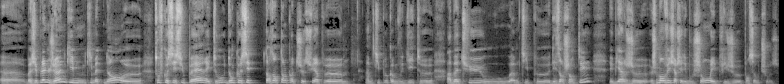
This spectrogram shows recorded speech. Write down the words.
bah, j'ai plein de jeunes qui, qui maintenant trouvent que c'est super et tout. Donc c'est de temps en temps quand je suis un peu un petit peu, comme vous dites, euh, abattu ou un petit peu désenchanté, eh bien, je, je m'en vais chercher des bouchons et puis je pense à autre chose.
